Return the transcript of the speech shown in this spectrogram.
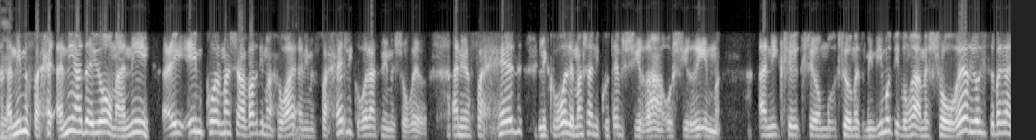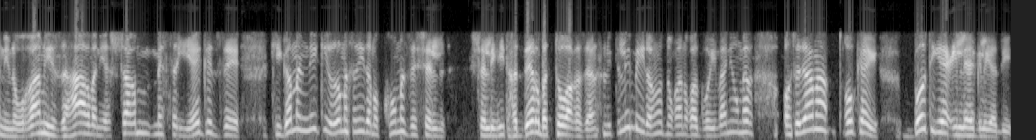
כן. אני מפחד, אני עד היום, אני, עם כל מה שעברתי מאחוריי, אני מפחד לקרוא לעצמי משורר. אני מפחד לקרוא למה שאני כותב שירה או שירים. אני, כש, כש, כשמזמינים אותי ואומרים, המשורר יוסי סברי, אני נורא נזהר ואני ישר מסייג את זה, כי גם אני כאילו לא מצאתי את המקום הזה של של להתהדר בתואר הזה. אנחנו נתלים באילנות נורא נורא גבוהים, ואני אומר, או אתה יודע מה, אוקיי, בוא תהיה עילג לידי,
